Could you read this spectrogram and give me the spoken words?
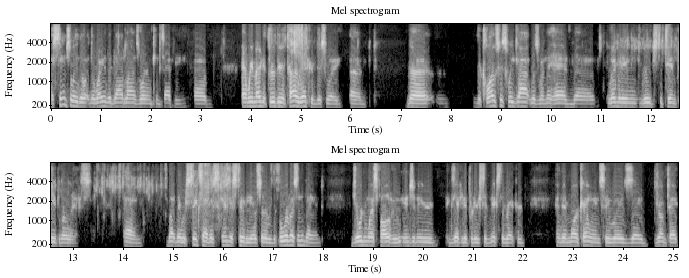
essentially, the the way the guidelines were in Kentucky, um, and we made it through the entire record this way. Um, the the closest we got was when they had uh, limiting groups to ten people or less. Um, but there were six of us in the studio, so there was the four of us in the band. Jordan Westfall, who engineered, executive produced, and mixed the record, and then Mark Owens, who was drum tech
